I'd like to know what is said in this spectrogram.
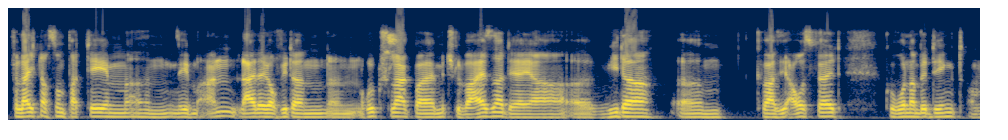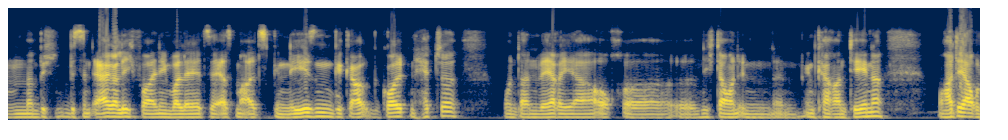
Vielleicht noch so ein paar Themen ähm, nebenan. Leider auch wieder ein, Rückschlag bei Mitchell Weiser, der ja äh, wieder ähm, quasi ausfällt. Corona-bedingt. Ein bisschen ärgerlich, vor allen Dingen, weil er jetzt ja erstmal als genesen gegolten hätte. Und dann wäre er auch äh, nicht dauernd in, in, in, Quarantäne. Und hat ja auch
